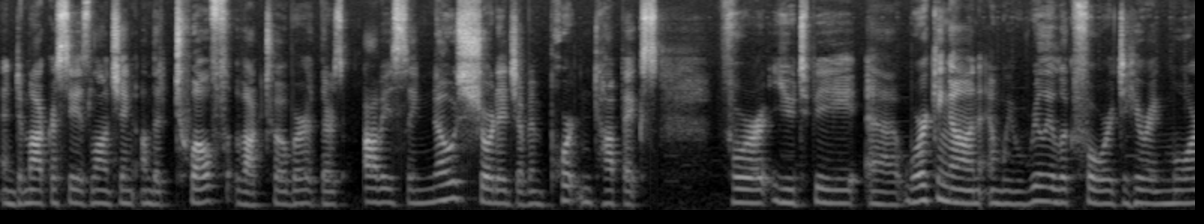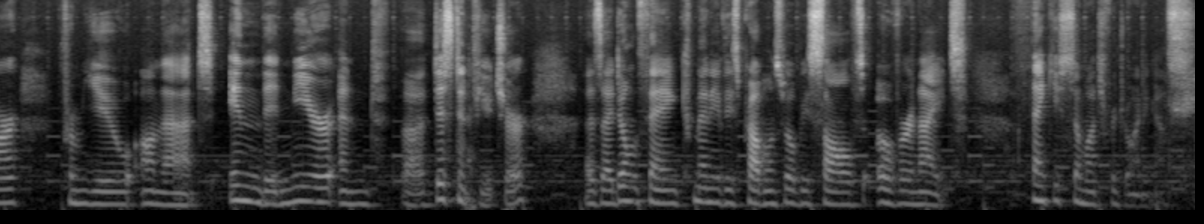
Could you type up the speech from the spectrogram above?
and democracy is launching on the 12th of october. There's obviously no shortage of important topics for you to be uh, working on, and we really look forward to hearing more from you on that in the near and uh, distant future, as I don't think many of these problems will be solved overnight. Thank you so much for joining us.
